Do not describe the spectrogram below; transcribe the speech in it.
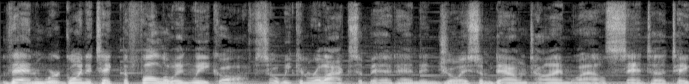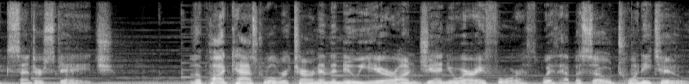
Then we're going to take the following week off so we can relax a bit and enjoy some downtime while Santa takes center stage. The podcast will return in the new year on January 4th with episode 22.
